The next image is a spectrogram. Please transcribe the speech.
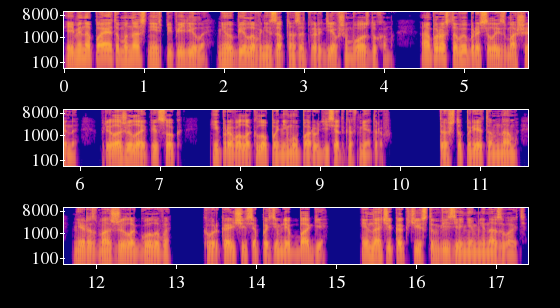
Именно поэтому нас не испепелило, не убило внезапно затвердевшим воздухом, а просто выбросило из машины, приложило о песок и проволокло по нему пару десятков метров. То, что при этом нам не размозжило головы кувыркающейся по земле баги, иначе как чистым везением не назвать.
